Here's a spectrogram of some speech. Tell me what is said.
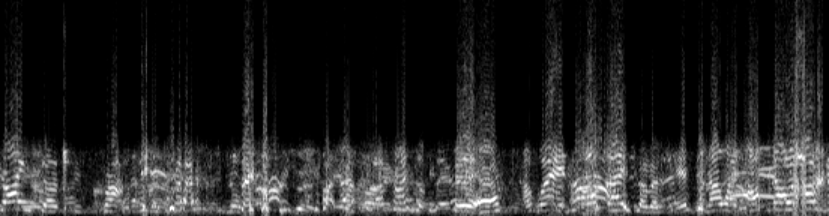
Trying is crap. I've waited all day for this, and I went half an hour longer.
